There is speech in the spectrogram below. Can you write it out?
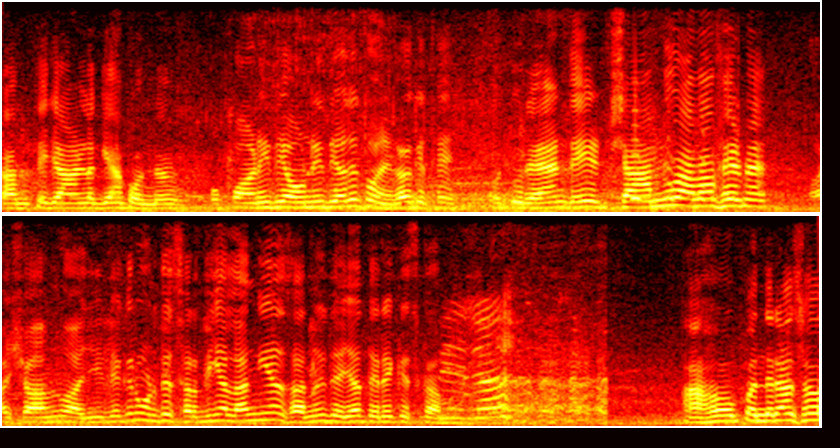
ਕੰਮ ਤੇ ਜਾਣ ਲੱਗਿਆ ਪਹੁੰਚਣਾ ਉਹ ਪਾਣੀ ਤੇ ਆਉਣ ਨਹੀਂ ਦਿਆ ਤੇ ਧੋਏਗਾ ਕਿੱਥੇ? ਉਹ ਤੂੰ ਰਹਿਣ ਦੇ ਸ਼ਾਮ ਨੂੰ ਆਵਾਂ ਫਿਰ ਮੈਂ। ਆ ਸ਼ਾਮ ਨੂੰ ਆ ਜੀ ਲੇਕਿਨ ਹੁਣ ਤੇ ਸਰਦੀਆਂ ਲੰਘ ਗਈਆਂ ਸਾਨੂੰ ਹੀ ਦੇ ਜਾ ਤੇਰੇ ਕਿਸ ਕੰਮ। ਆਹੋ 1500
